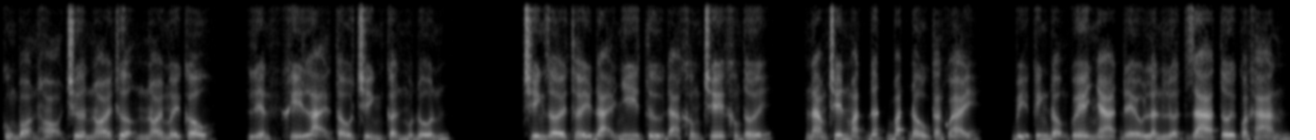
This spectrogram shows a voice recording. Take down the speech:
cùng bọn họ chưa nói thượng nói mấy câu, liền khí lại tấu trình cẩn một đốn. Trình rời thấy đại nhi tử đã không chê không tới, nằm trên mặt đất bắt đầu càng quái, bị kinh động quê nhà đều lần lượt ra tới quan khán,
